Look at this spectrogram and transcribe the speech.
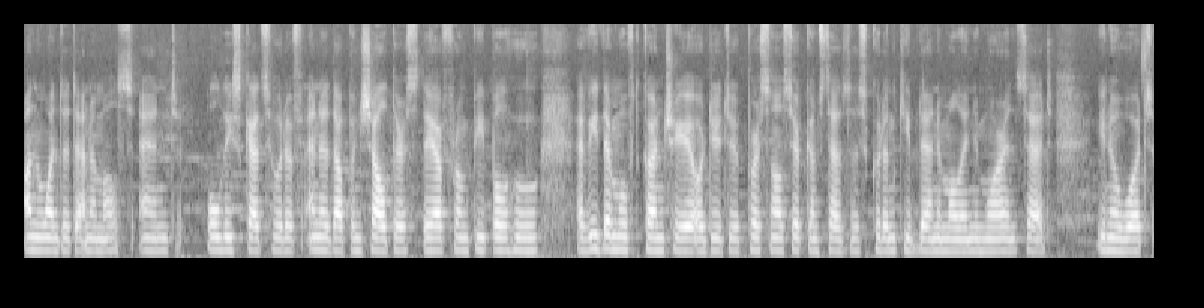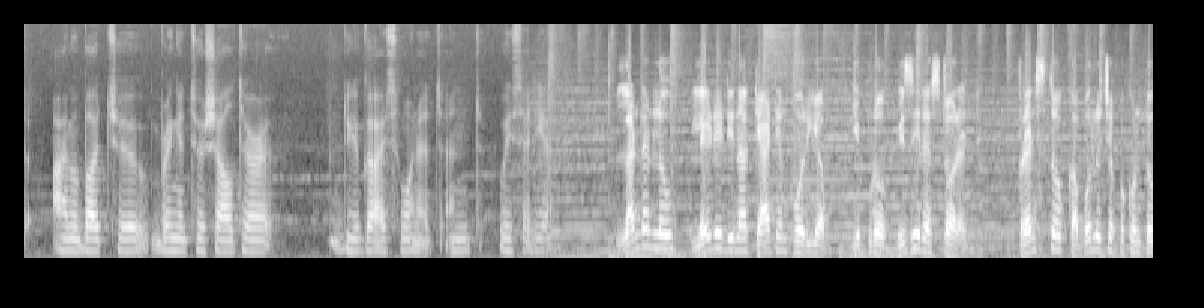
unwanted animals and all these cats would have ended up in shelters. They are from people who have either moved country or due to personal circumstances couldn't keep the animal anymore and said, you know what, I'm about to bring it to a shelter. Do you guys want it? And we said yes. లండన్లో లేడీ డినా క్యాట్ ఎంపోరియం ఇప్పుడు బిజీ రెస్టారెంట్ ఫ్రెండ్స్తో కబుర్లు చెప్పుకుంటూ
